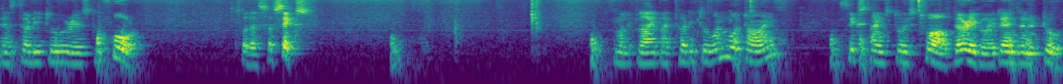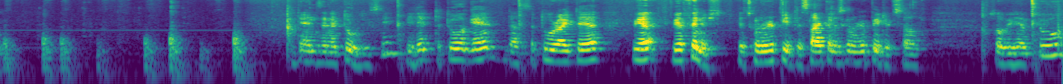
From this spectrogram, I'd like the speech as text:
That's 32 raised to 4. So that's a 6. Multiply by 32 one more time. 6 times 2 is 12. There you go, it ends in a 2. It ends in a 2, you see? We hit the 2 again, that's the 2 right there. We are, we are finished. It's going to repeat, the cycle is going to repeat itself. So we have 2,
